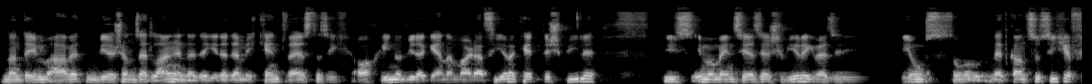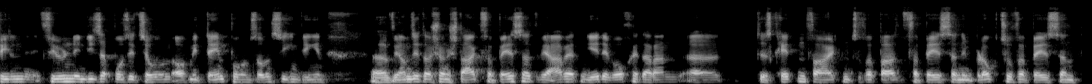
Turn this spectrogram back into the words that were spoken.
und an dem arbeiten wir schon seit langem. Also jeder, der mich kennt, weiß, dass ich auch hin und wieder gerne mal eine Viererkette spiele. Ist im Moment sehr, sehr schwierig, weil sie die Jungs so nicht ganz so sicher fühlen, fühlen in dieser Position, auch mit Tempo und sonstigen Dingen. Äh, wir haben sie da schon stark verbessert. Wir arbeiten jede Woche daran, äh, das Kettenverhalten zu verbessern, den Block zu verbessern.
